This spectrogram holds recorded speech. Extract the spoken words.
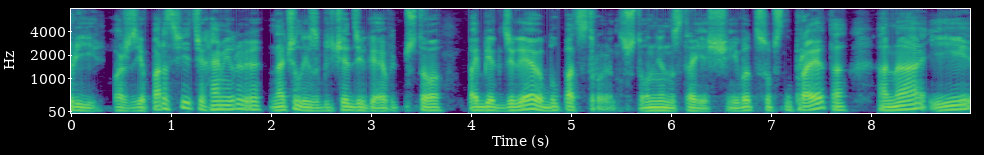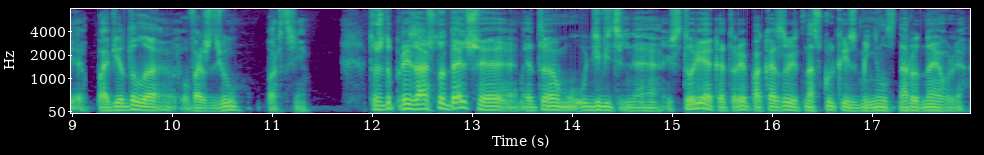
при вожде партии Тихомирове начала изобличать Дегаева, что побег Дегаева был подстроен, что он не настоящий. И вот, собственно, про это она и поведала вождю партии. То, что произошло дальше, это удивительная история, которая показывает, насколько изменилась народная воля.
